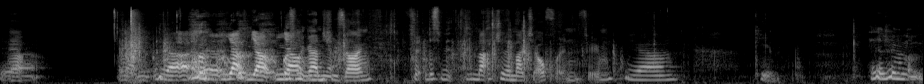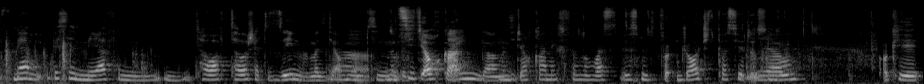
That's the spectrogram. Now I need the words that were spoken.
Ja. Ja. Ja, äh, ja, ja, Muss ja. man gar nicht ja. viel sagen. Das, die Machtstelle mag ich auch voll in den Filmen. Ja. Okay. Es ist ja schön, wenn man mehr, ein bisschen mehr vom Zauber, Zauberschätze sehen will. Man sieht ja auch nur ein bisschen man, so sieht ja auch gar, Eingang. man sieht ja auch gar nichts von so was, wie es mit George passiert ist Ja. und so. Okay.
